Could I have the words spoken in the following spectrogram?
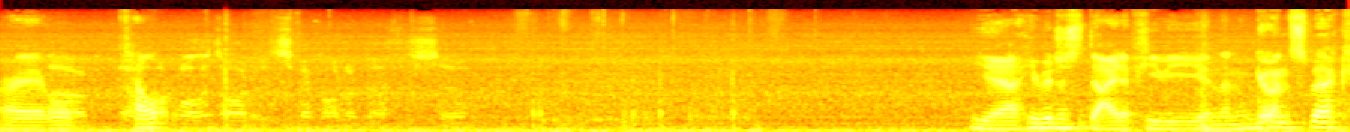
all right well um, uh, tell well, well, it's auto, it's spec auto death, so. yeah he would just die to pve and then go in spec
